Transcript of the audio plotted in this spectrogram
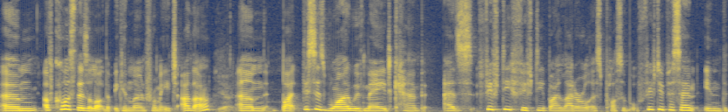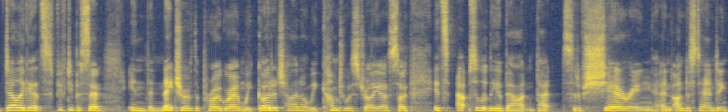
um, of course, there's a lot that we can learn from each other. Yeah. Um, but this is why we've made camp as 50 50 bilateral as possible 50% in the delegates, 50% in the nature of the program. We go to China, we come to Australia. So it's absolutely about that sort of sharing and understanding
